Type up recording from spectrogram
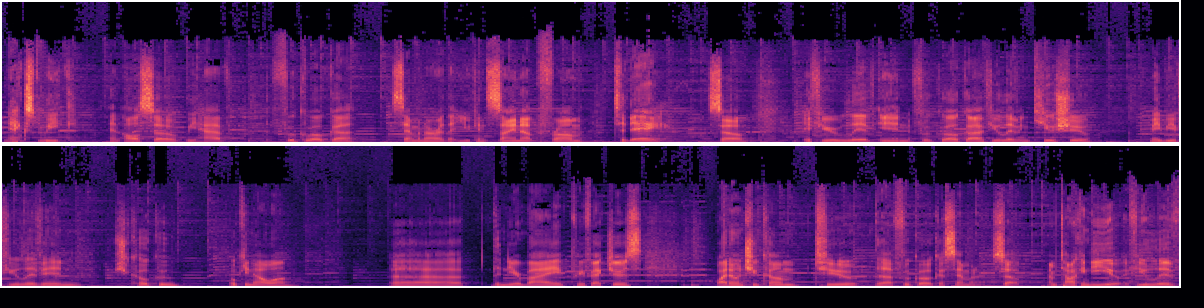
next week, and also we have the Fukuoka seminar that you can sign up from today. So, if you live in Fukuoka, if you live in Kyushu, maybe if you live in Shikoku, Okinawa, uh, the nearby prefectures, why don't you come to the Fukuoka seminar? So I'm talking to you. If you live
